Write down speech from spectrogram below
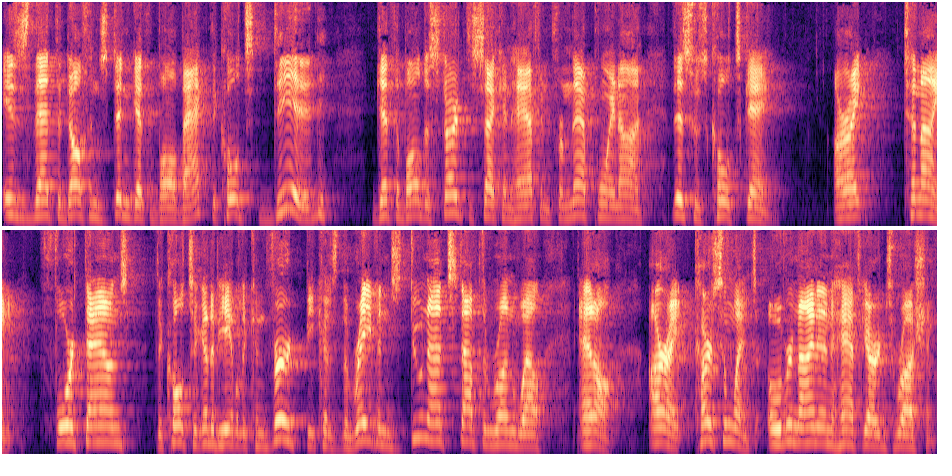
is that the Dolphins didn't get the ball back. The Colts did get the ball to start the second half, and from that point on, this was Colts' game. All right, tonight, fourth downs, the Colts are going to be able to convert because the Ravens do not stop the run well at all. All right, Carson Wentz, over nine and a half yards rushing.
